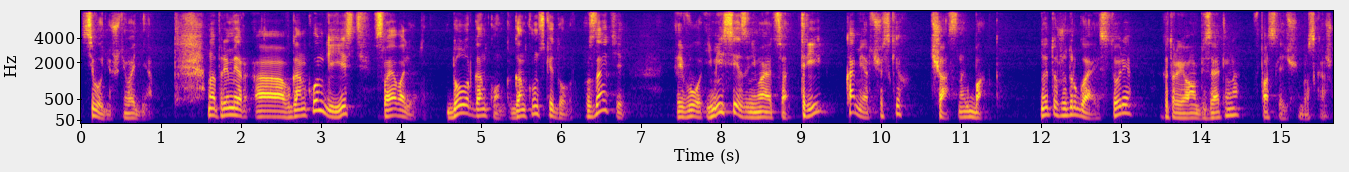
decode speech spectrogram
сегодняшнего дня. Например, а, в Гонконге есть своя валюта. Доллар Гонконга, гонконгский доллар. Вы знаете, его эмиссией занимаются три коммерческих частных банка. Но это уже другая история, о которой я вам обязательно в последующем расскажу.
